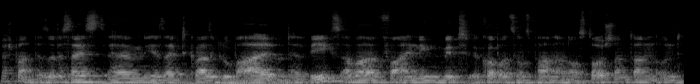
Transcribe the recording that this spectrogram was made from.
Ja, spannend. Also das heißt, ähm, ihr seid quasi global unterwegs, aber vor allen Dingen mit Kooperationspartnern aus Deutschland dann. Und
